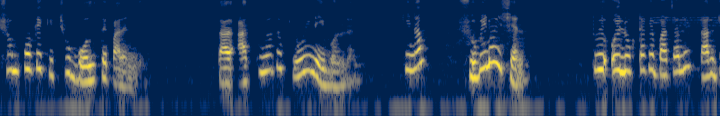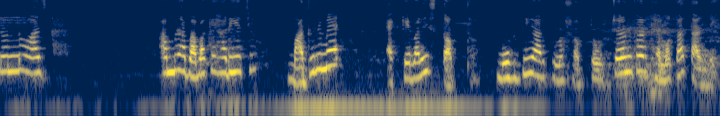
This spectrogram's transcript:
সম্পর্কে কিছু বলতে পারেননি। তার আত্মীয় তো কেউই নেই বললেন। কি নাম? সুবিনয় সেন? তুই ওই লোকটাকে বাঁচালি, তার জন্য আজ আমরা বাবাকে হারিয়েছি। মাধুরিমা একেবারেই স্তব্ধ। মুখ দিয়ে আর কোনো শব্দ উচ্চারণ করার ক্ষমতা তার নেই।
